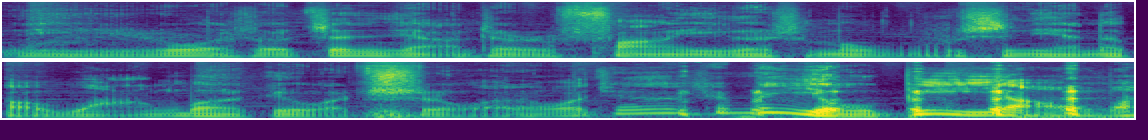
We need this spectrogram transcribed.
你如果说真讲，就是放一个什么五十年的老王八给我吃，我我觉得这不有必要吗？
